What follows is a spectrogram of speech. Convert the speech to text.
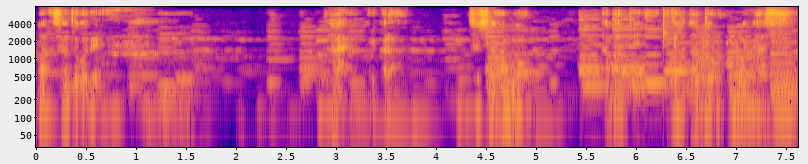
まあ、そのところで、はい、これからそっちの方も頑張っていけたらなと思います。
